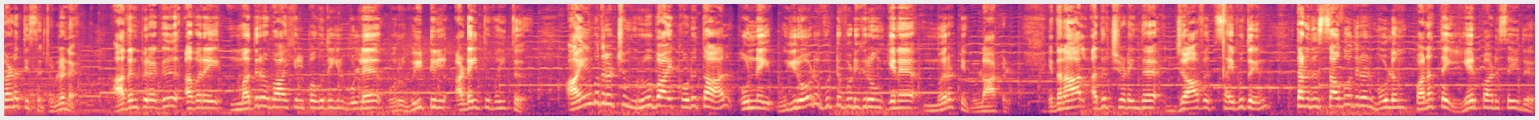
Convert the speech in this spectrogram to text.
கடத்தி சென்றுள்ளனர். அதன் பிறகு அவரை மதுரவாயில் பகுதியில் உள்ள ஒரு வீட்டில் அடைத்து வைத்து ஐம்பது லட்சம் ரூபாய் கொடுத்தால் உன்னை உயிரோடு விட்டு விடுகிறோம் என மிரட்டி உள்ளார்கள் இதனால் அதிர்ச்சியடைந்த ஜாவித் சைபுதீன் தனது சகோதரர் மூலம் பணத்தை ஏற்பாடு செய்து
